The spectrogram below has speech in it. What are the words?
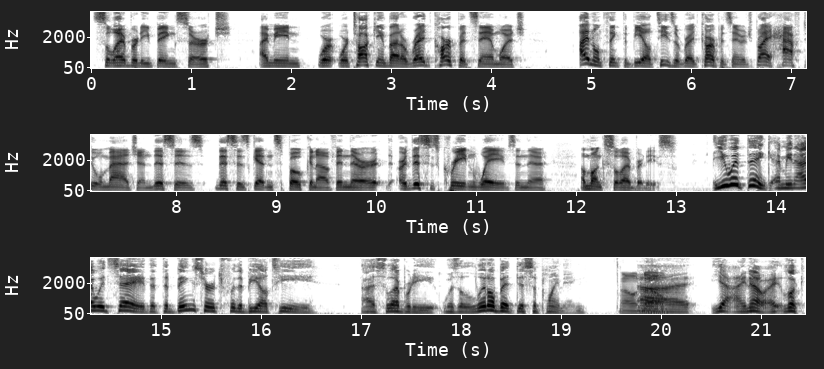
celebrity Bing search. I mean, we're we're talking about a red carpet sandwich. I don't think the BLT is a red carpet sandwich, but I have to imagine this is this is getting spoken of in there, or this is creating waves in there among celebrities. You would think. I mean, I would say that the Bing search for the BLT uh, celebrity was a little bit disappointing. Oh no! Uh, yeah, I know. I, look,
